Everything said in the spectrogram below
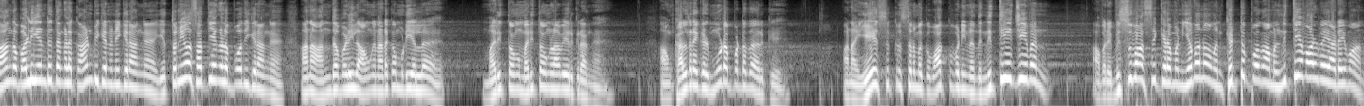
தாங்க வழி என்று தங்களை காண்பிக்க நினைக்கிறாங்க. எத்தனையோ சத்தியங்களை போதிக்கிறாங்க. ஆனால் அந்த வழியில் அவங்க நடக்க முடியல. மறித்தவங்க மரித்தவங்களாவே இருக்கிறாங்க. அவங்க கல்லறைகள் மூடப்பட்டதாக இருக்கு. ஆனால் ஏசு கிறிஸ்து நமக்கு வாக்கு பண்ணினது நித்திய ஜீவன். அவரை விசுவாசிக்கிறவன் எவனோ அவன் கெட்டு போகாமல் நித்திய வாழ்வை அடைவான்.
